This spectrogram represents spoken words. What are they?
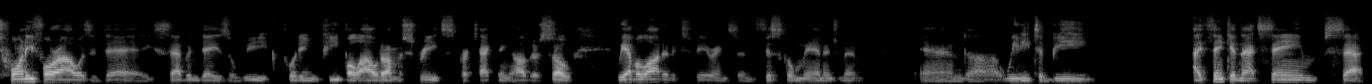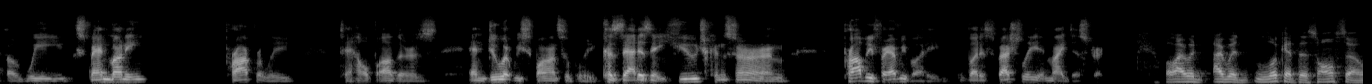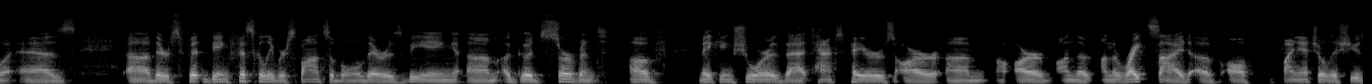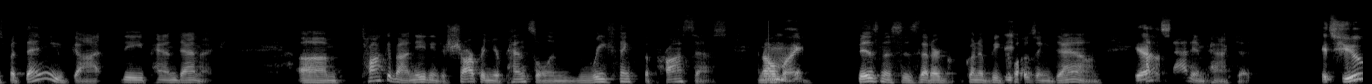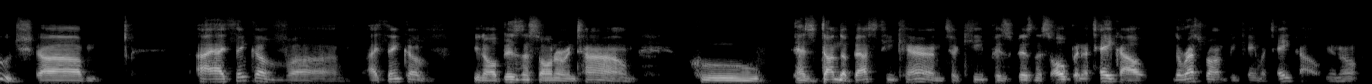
24 hours a day, seven days a week, putting people out on the streets, protecting others. So we have a lot of experience in fiscal management, and uh, we need to be, I think, in that same set of we spend money properly to help others and do it responsibly, because that is a huge concern, probably for everybody, but especially in my district. Well, I would I would look at this also as uh, there's fit, being fiscally responsible. There is being um, a good servant of making sure that taxpayers are um, are on the on the right side of all financial issues. But then you've got the pandemic. Um, talk about needing to sharpen your pencil and rethink the process. I Oh my, businesses that are going to be closing down. How yes. does that impact it? it's huge. Um, I, I think of uh, I think of you know a business owner in town who has done the best he can to keep his business open. A takeout, the restaurant became a takeout, you know.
